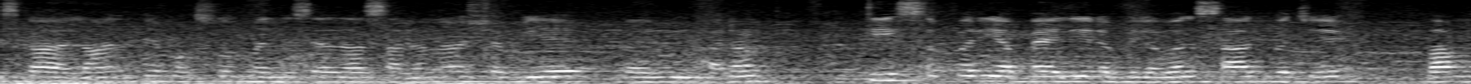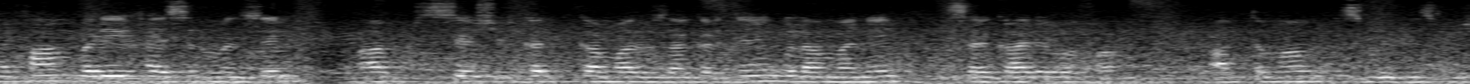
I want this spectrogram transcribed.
इसका ऐलान है, मकसूद मजलिस सालाना शबी बैरम तीस सफ़र या पहली रबी अवल सात बजे बामुकाम बड़ी खैसर मंजिल। आपसे शिरकत का मारूजा करते हैं गुलामा ने सरकार वफा। आप तमाम इस मजलिस में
